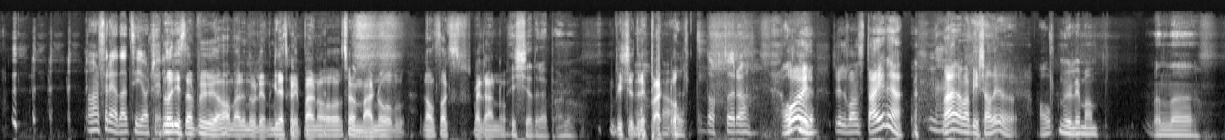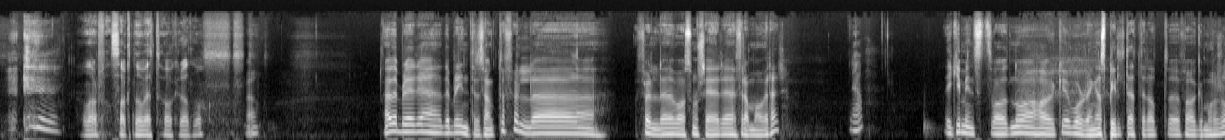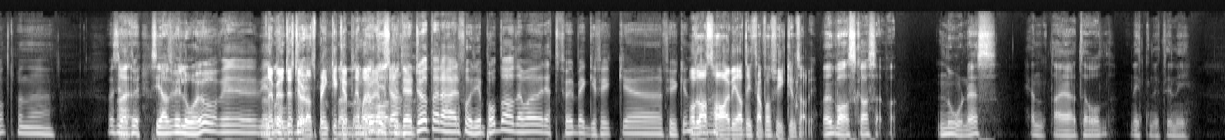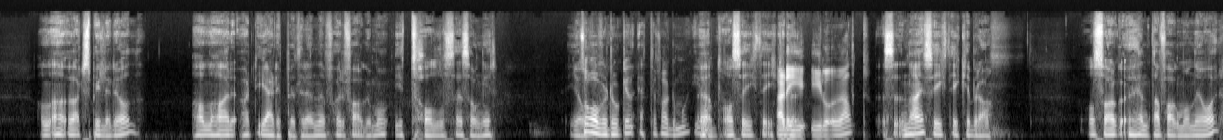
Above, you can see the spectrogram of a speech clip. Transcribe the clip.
Nå har fredag ti år til. Nå rister han på huet, han der Nordlien. Gressklipperen og svømmeren og landslagsspilleren. Og... Ikke dreperen og Bikkjedrepperen. Ja, Doktor og Oi, trodde det var en stein, jeg. Ja. Nei, det var bikkja di. Alt mulig, mann. Men uh, han har i hvert fall sagt noe vettig akkurat nå. Ja. Nei, det blir, eh, det blir, interessant å følge, følge hva som skjer eh, framover her. Ja. Ikke minst Nå har jo ikke Vålerenga spilt etter at Fagermo forsvant, men Si at, vi, si at vi lå jo Vi, vi, Men det begynte Stjørdalsblink i cupen i morgen. vi diskuterte jo dette her forrige pod, da. Det var rett før begge fikk uh, fyken. Og da sa vi at disse får fyken, sa vi. Men hva skal Nordnes henta jeg til Odd 1999. Han har vært spiller i Odd. Han har vært hjelpetrener for Fagermo i tolv sesonger. I Så overtok han etter Fagermo i Odd. Ja, og så gikk det ikke Er det illojalt? S- Nei, så gikk det ikke bra. Og så henta Fagermoen i år.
